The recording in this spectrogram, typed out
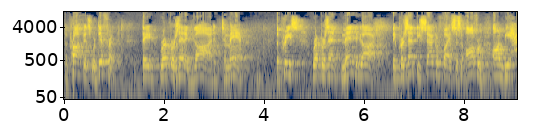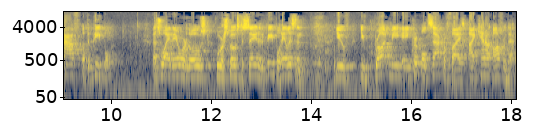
the prophets were different, they represented God to man. The priests represent men to God. They present these sacrifices and offer them on behalf of the people. That's why they were those who were supposed to say to the people, hey, listen, you've, you've brought me a crippled sacrifice. I cannot offer that.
